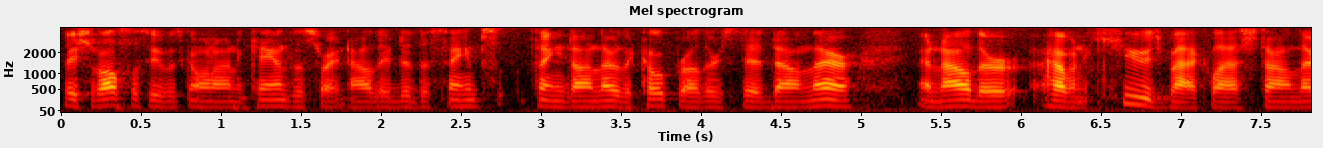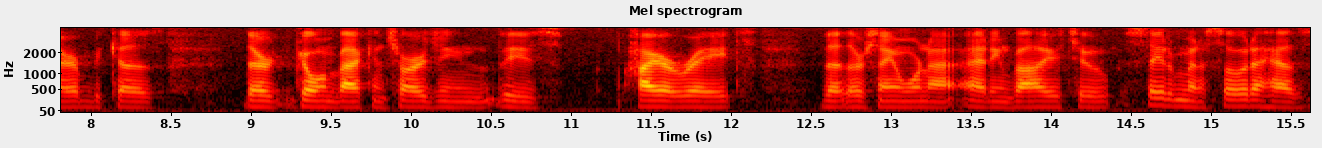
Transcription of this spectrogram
They should also see what's going on in Kansas right now. They did the same thing down there. The Koch brothers did down there, and now they're having a huge backlash down there because they're going back and charging these higher rates that they're saying we're not adding value to. State of Minnesota has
